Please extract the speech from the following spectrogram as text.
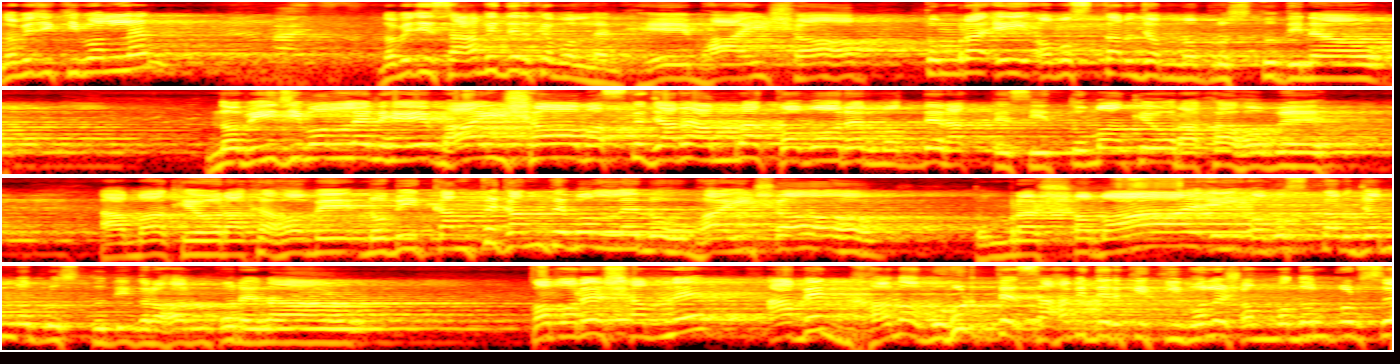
নবীজি কি বললেন? নবীজি সাহাবিদেরকে বললেন, হে ভাই সব, তোমরা এই অবস্থার জন্য প্রস্তুতি নাও। নবীজি বললেন, হে ভাই, সব আজকে যারা আমরা কবরের মধ্যে রাখতেছি, তোমাকেও রাখা হবে। আমাকেও রাখা হবে। নবী কানতে কানতে বললেন, ও ভাই, সব, তোমরা সবাই এই অবস্থার জন্য প্রস্তুতি গ্রহণ করে নাও। কবরের সামনে আবেগ ঘন মুহূর্তে সাহাবিদেরকে কি বলে সম্বোধন করছে?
